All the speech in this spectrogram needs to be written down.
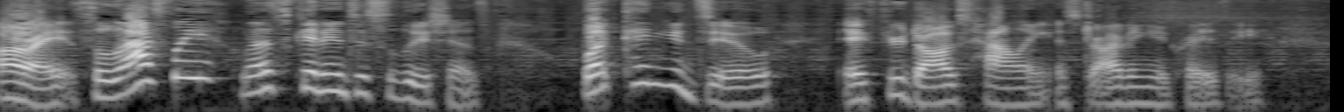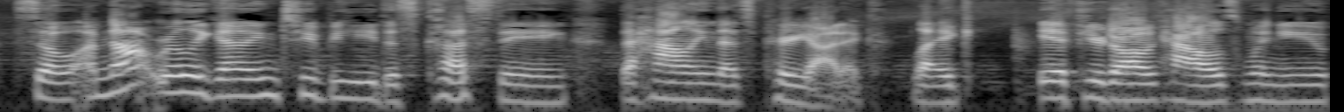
All right, so lastly, let's get into solutions. What can you do if your dog's howling is driving you crazy? So, I'm not really going to be discussing the howling that's periodic, like if your dog howls when you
